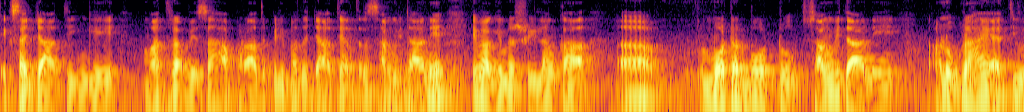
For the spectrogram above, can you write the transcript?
එක්සත් ජාතීන්ගේ මද්‍රව්‍ය සහ අපරාධ පිළිබඳ ජාත්‍යන්තර සංවිධානය එවැගේම ශ්‍රී ලංකා මෝටර් බෝට්ටු සංවිධානයේ අනුග්‍රහය ඇතිව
